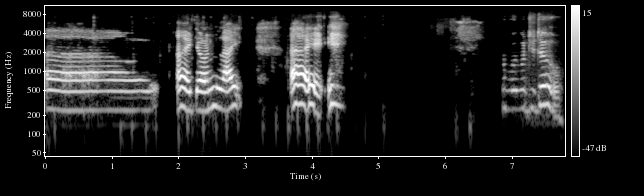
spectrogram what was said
Uh, I don't like. I what would you do?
